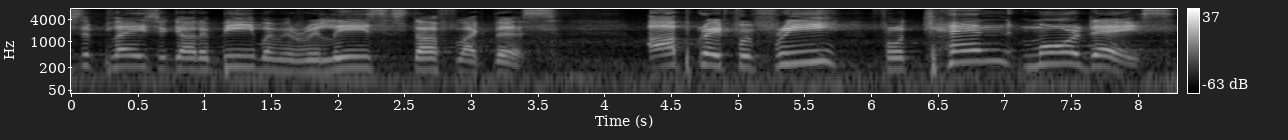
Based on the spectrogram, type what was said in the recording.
Is the place you gotta be when we release stuff like this. Upgrade for free for 10 more days.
